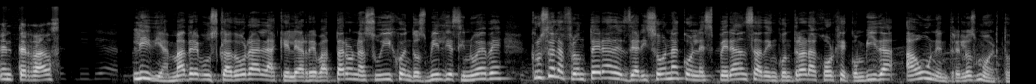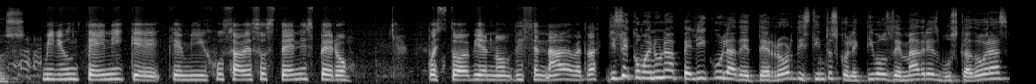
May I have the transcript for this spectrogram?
enterrados. Lidia, madre buscadora a la que le arrebataron a su hijo en 2019, cruza la frontera desde Arizona con la esperanza de encontrar a Jorge con vida aún entre los muertos. Miré un tenis que, que mi hijo usaba esos tenis, pero pues todavía no dicen nada, ¿verdad? Dice como en una película de terror, distintos colectivos de madres buscadoras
